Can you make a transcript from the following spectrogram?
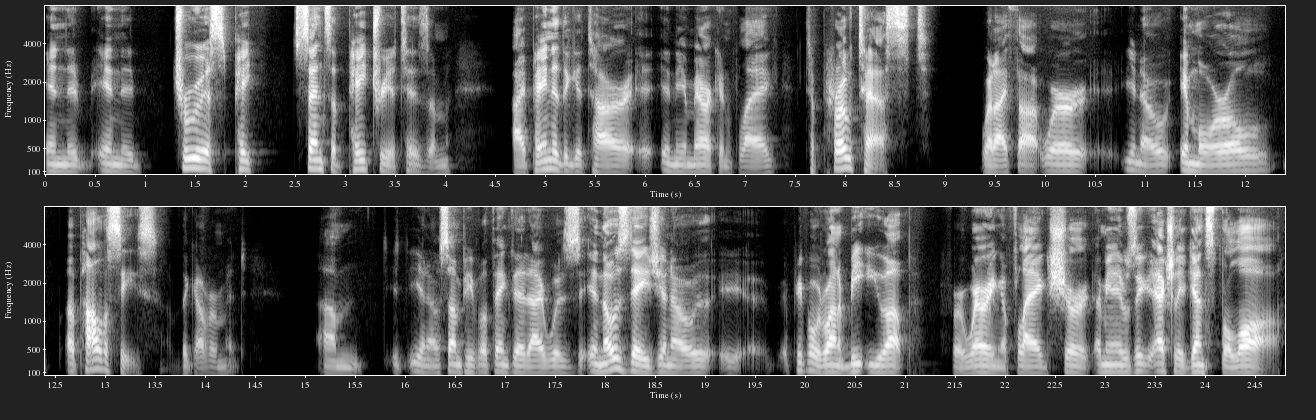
in the in the truest pa- sense of patriotism, I painted the guitar in the American flag to protest what I thought were, you know, immoral uh, policies of the government. Um, you know, some people think that I was in those days. You know, uh, people would want to beat you up for wearing a flag shirt. I mean, it was actually against the law,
